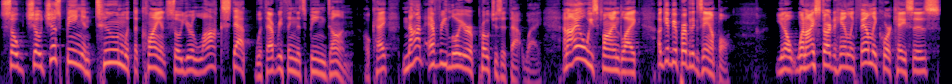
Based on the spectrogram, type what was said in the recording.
So, so just being in tune with the client so you're lockstep with everything that's being done. Okay? Not every lawyer approaches it that way. And I always find like, I'll give you a perfect example. You know, when I started handling family court cases,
